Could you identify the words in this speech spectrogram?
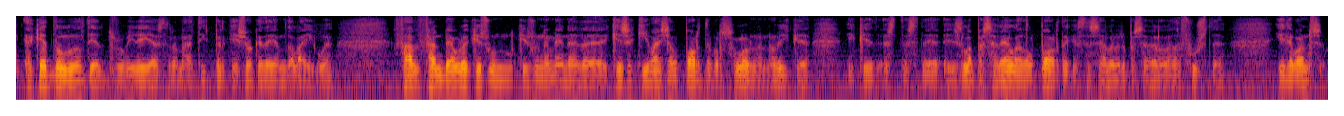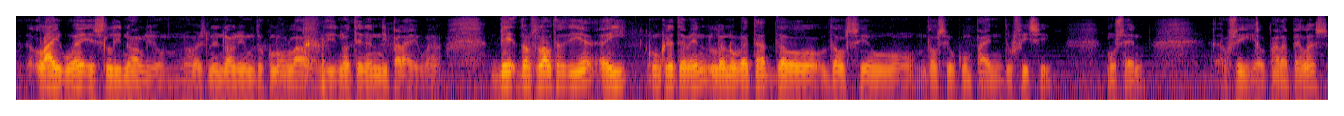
Aquest del, del Tinet Rovira ja és dramàtic, perquè això que dèiem de l'aigua, fa, fan veure que és, un, que és una mena de... que és aquí baix al port de Barcelona, no? I que, i que est- és la passarel·la del port, aquesta cèlebre passarel·la de fusta, i llavors l'aigua és linòleum, no? És linòleum de color blau, dir, no tenen ni paraigua, no? Bé, doncs l'altre dia, ahir, concretament, la novetat del, del, seu, del seu company d'ofici, mossèn, o sigui, el pare Peles,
